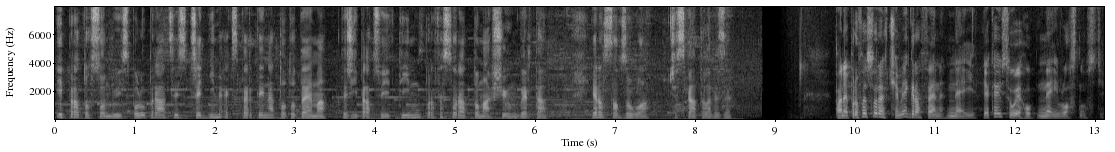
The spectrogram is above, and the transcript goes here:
I proto sondují spolupráci s předními experty na toto téma, kteří pracují v týmu profesora Tomáše Jungvirta. Jaroslav Zoula, Česká televize. Pane profesore, v čem je grafen nej? Jaké jsou jeho nejvlastnosti?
